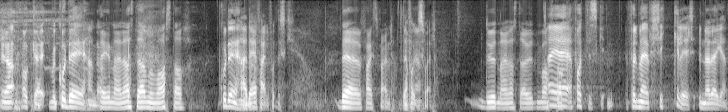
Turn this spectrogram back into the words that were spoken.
Ja, ok. Men hvor det er han, da? Jeg er den eneste her med master. Hvor det er Nei, det er feil, faktisk. Det er faktisk feil. Det er faktisk feil. Du er den eneste uten Nei, jeg er faktisk føler meg skikkelig underlegen.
